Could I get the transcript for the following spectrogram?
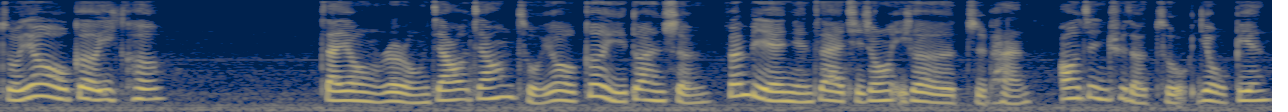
左右各一颗。再用热熔胶将左右各一段绳分别粘在其中一个纸盘凹进去的左右边。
